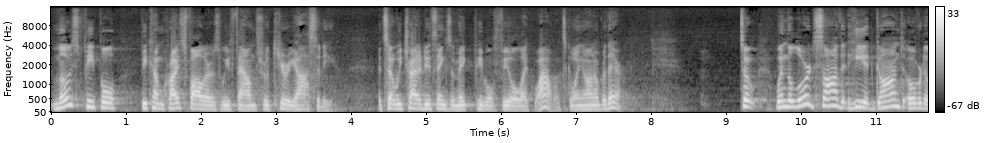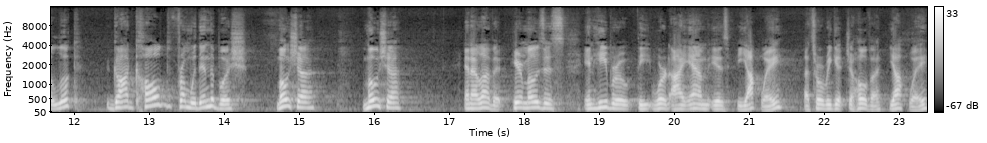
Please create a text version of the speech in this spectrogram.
Most people become Christ followers, we found, through curiosity. And so we try to do things that make people feel like, wow, what's going on over there? So when the Lord saw that he had gone to, over to look, God called from within the bush, Moshe, Moshe, and I love it. Here, Moses, in Hebrew, the word I am is Yahweh. That's where we get Jehovah, Yahweh.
